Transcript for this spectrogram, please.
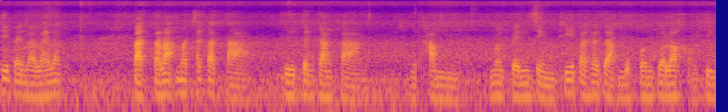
ที่เป็นอะไรแล้วตัตระมัชตตาคือเป็นกลางกลางๆทำมันเป็นสิ่งที่ปราศจากบุคคลตัวเราเขาจริง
